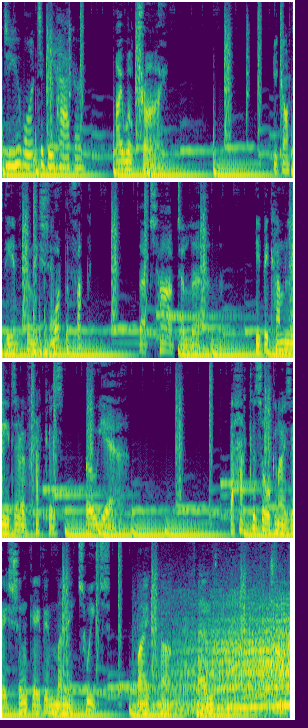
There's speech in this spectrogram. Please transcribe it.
Do you want to be hacker? I will try. He got the information. What the fuck? That's hard to learn. He become leader of hackers. Oh yeah. The hackers organization gave him money. Sweet. Buy a car. And drive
